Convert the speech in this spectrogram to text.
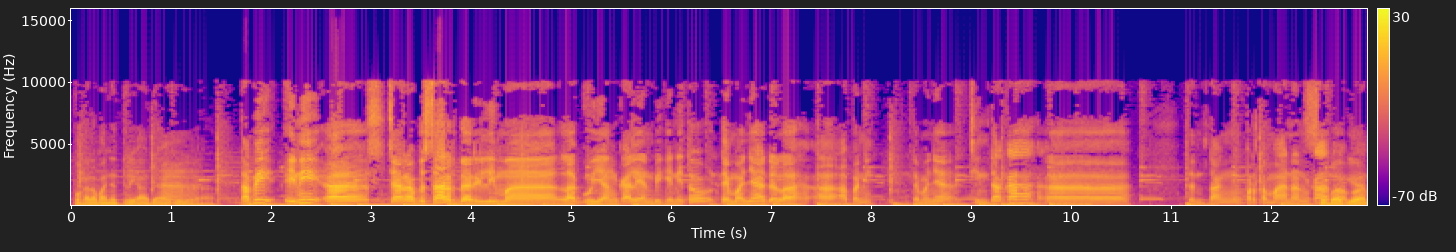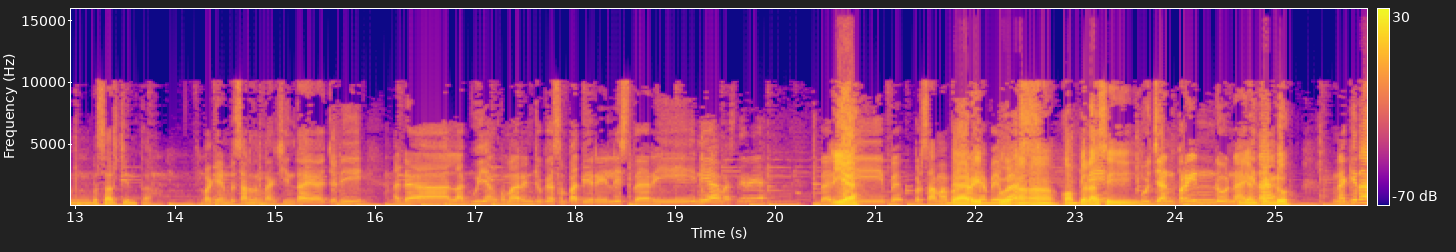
pengalamannya Tri ada Nah, juga. Tapi ini eh, secara besar dari lima lagu yang kalian bikin itu temanya adalah eh, apa nih? Temanya cinta kah? Eh, tentang pertemanan kah? Sebagian besar cinta. Bagian besar tentang cinta ya. Jadi ada lagu yang kemarin juga sempat dirilis dari ini ya Mas Nir ya. Dari Iya. Be- bersama Dari berkarya bu- bebas. uh-uh, kompilasi. Ini Hujan Perindu. Nah, Hujan kita Perindu. Nah, kita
